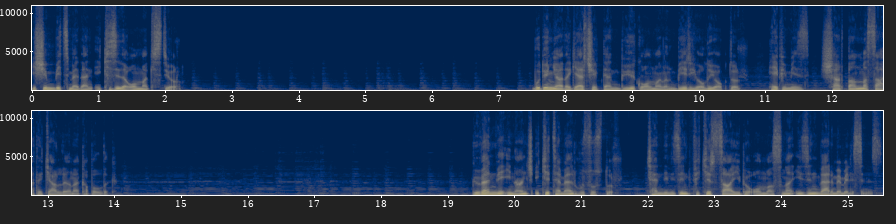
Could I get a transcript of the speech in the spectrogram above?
İşim bitmeden ikisi de olmak istiyorum. Bu dünyada gerçekten büyük olmanın bir yolu yoktur. Hepimiz şartlanma sahtekarlığına kapıldık. Güven ve inanç iki temel husustur. Kendinizin fikir sahibi olmasına izin vermemelisiniz.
